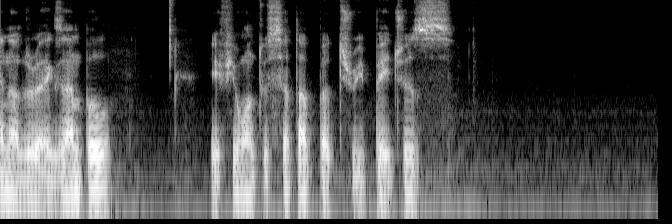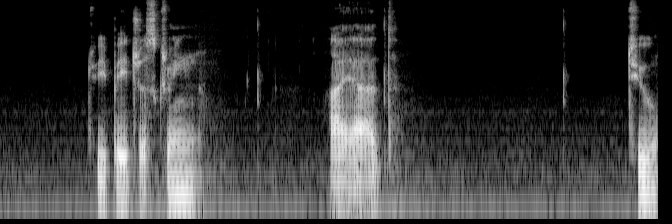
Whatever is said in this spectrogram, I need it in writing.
Another example, if you want to set up a three pages three pages screen, I add two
